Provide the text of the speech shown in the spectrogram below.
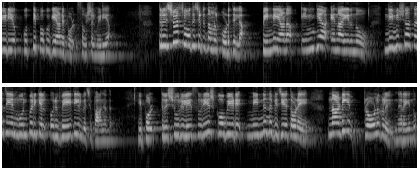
വീഡിയോ കുത്തിപ്പൊക്കുകയാണ് ഇപ്പോൾ സോഷ്യൽ മീഡിയ. തൃശൂർ ചോദിച്ചിട്ട് നമ്മൾ കൊടുത്തില്ല. പിന്നെയാണ് ഇന്ത്യ എന്നായിരുന്നു നിമിഷ സജയൻ മുൻപൊരിക്കൽ ഒരു വേദിയിൽ വെച്ച് പറഞ്ഞത്. ഇപ്പോൾ തൃശൂരിലെ സുരേഷ് ഗോപിയുടെ മിന്നുന്ന വിജയത്തോടെ നടിയും ട്രോളുകളിൽ നിറയുന്നു.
